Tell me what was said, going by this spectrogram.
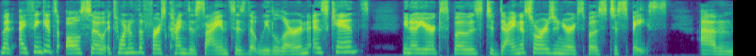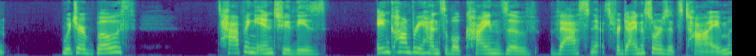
but I think it's also it's one of the first kinds of sciences that we learn as kids. You know, you're exposed to dinosaurs and you're exposed to space, um, which are both tapping into these incomprehensible kinds of vastness. For dinosaurs, it's time.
